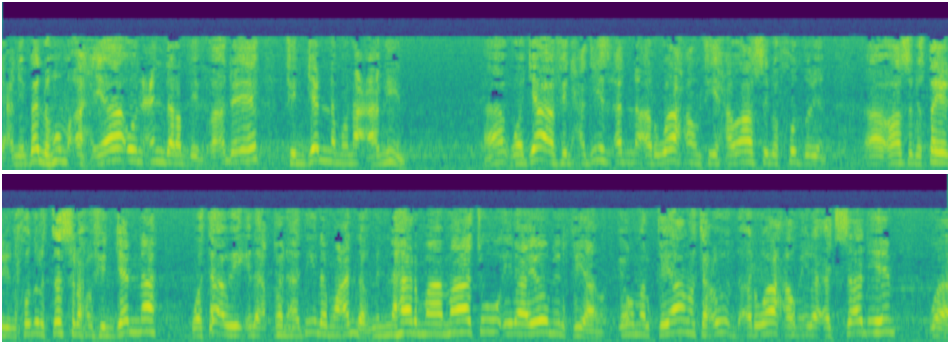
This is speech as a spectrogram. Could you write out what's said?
يعني بل هم أحياء عند ربهم. هذا إيه؟ في الجنة منعمين. ها؟ وجاء في الحديث أن أرواحهم في حواصل خضر. حواصل طير خضر تسرح في الجنة وتأوي إلى قناديل معلق. من نهار ما ماتوا إلى يوم القيامة. يوم القيامة تعود أرواحهم إلى أجسادهم و...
